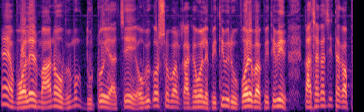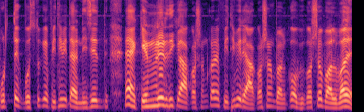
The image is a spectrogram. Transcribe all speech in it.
হ্যাঁ বলের মান ও অভিমুখ দুটোই আছে। অভিকর্ষ বল কাকে বলে? পৃথিবীর উপরে বা পৃথিবীর কাছাকাছি থাকা প্রত্যেক বস্তুকে পৃথিবী তার নিজের হ্যাঁ কেন্দ্রের দিকে আকর্ষণ করে। পৃথিবীর আকর্ষণ বলকে অভিকর্ষ বল বলে।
